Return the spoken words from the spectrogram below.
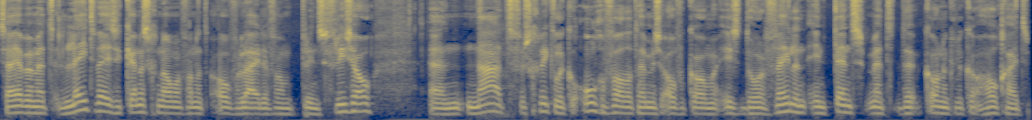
Zij hebben met leedwezen kennis genomen van het overlijden van prins Friso. En na het verschrikkelijke ongeval dat hem is overkomen... is door velen intens met de koninklijke hoogheid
